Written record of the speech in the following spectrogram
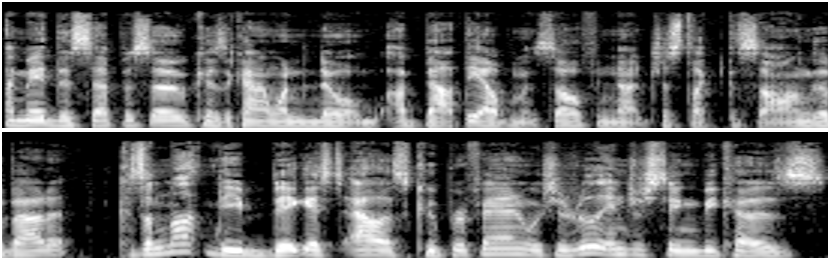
I made this episode because I kind of wanted to know about the album itself and not just like the songs about it. Because I'm not the biggest Alice Cooper fan, which is really interesting because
